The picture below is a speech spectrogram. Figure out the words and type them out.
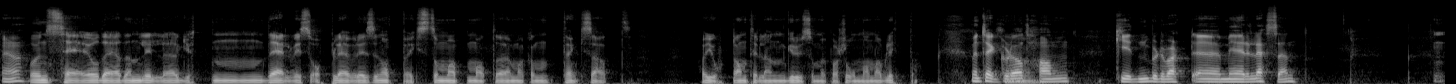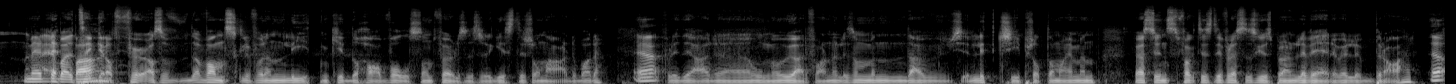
ja. Og hun ser jo det den lille gutten delvis opplever i sin oppvekst, som på en måte man kan tenke seg at har gjort han til den grusomme personen han har blitt. Da. Men tenker du at han kiden burde vært eh, mer lessen? Mer Jeg bare tenker at før, altså, Det er vanskelig for en liten kid å ha voldsomt følelsesregister. Sånn er det bare. Ja. Fordi de er uh, unge og uerfarne, liksom. Men det er jo litt cheap shot av meg. Men jeg syns faktisk de fleste skuespillerne leverer veldig bra her. ja.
